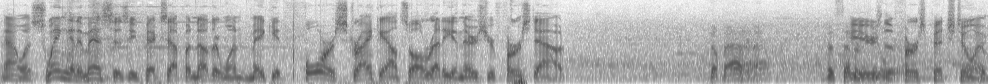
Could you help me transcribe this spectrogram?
Now a swing and a miss as he picks up another one. Make it four strikeouts already, and there's your first out. The batter. The Here's the first pitch to him.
